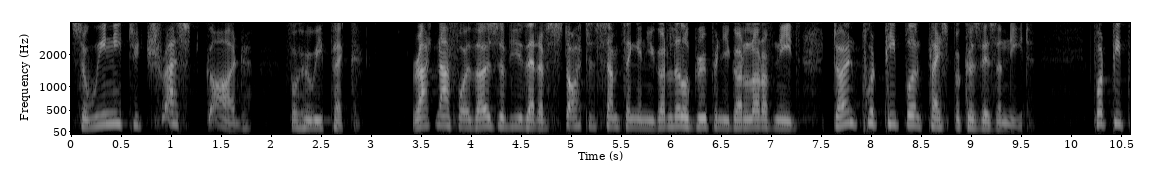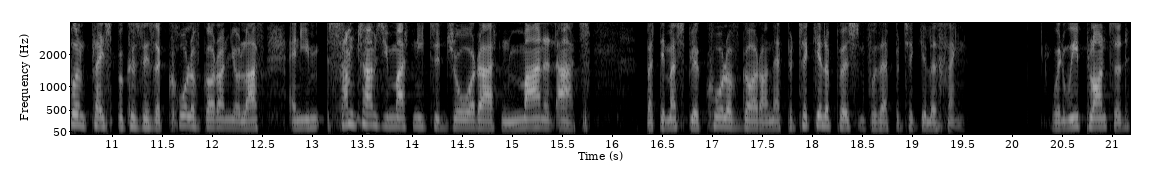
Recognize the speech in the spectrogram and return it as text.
So we need to trust God for who we pick. Right now, for those of you that have started something and you've got a little group and you've got a lot of needs, don't put people in place because there's a need. Put people in place because there's a call of God on your life, and you, sometimes you might need to draw it out and mine it out. But there must be a call of God on that particular person for that particular thing. When we planted,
